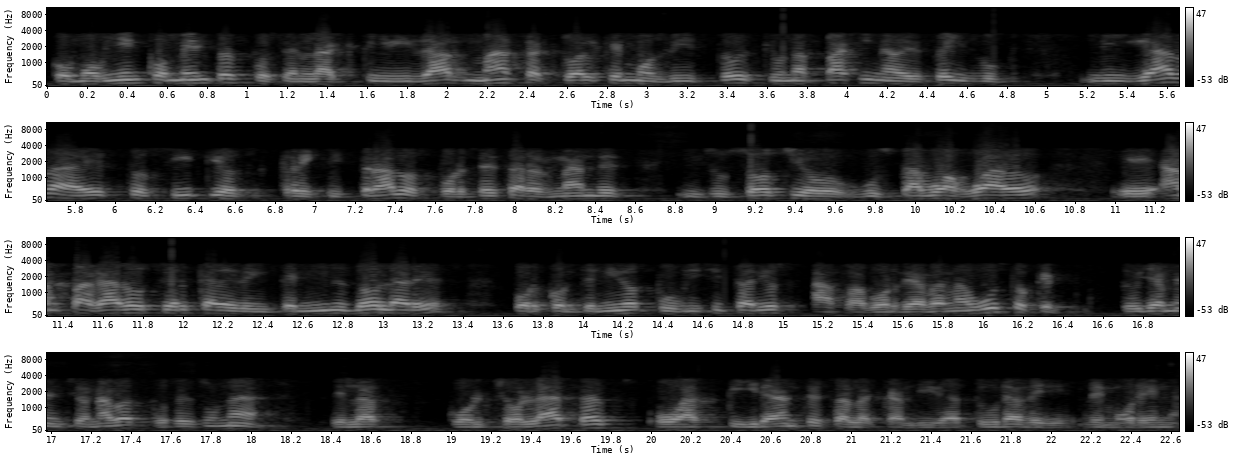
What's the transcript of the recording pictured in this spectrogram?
Como bien comentas, pues en la actividad más actual que hemos visto es que una página de Facebook ligada a estos sitios registrados por César Hernández y su socio Gustavo Aguado eh, han pagado cerca de 20 mil dólares por contenidos publicitarios a favor de Adán Augusto, que tú ya mencionabas, pues es una de las colcholatas o aspirantes a la candidatura de, de Morena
